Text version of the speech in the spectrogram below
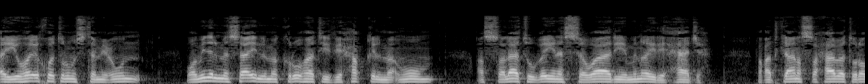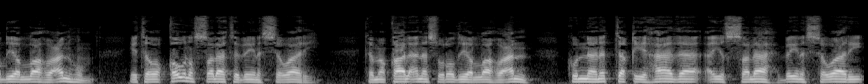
أيها الإخوة المستمعون، ومن المسائل المكروهة في حق المأموم الصلاة بين السواري من غير حاجة، فقد كان الصحابة رضي الله عنهم يتوقون الصلاة بين السواري، كما قال أنس رضي الله عنه: كنا نتقي هذا أي الصلاة بين السواري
